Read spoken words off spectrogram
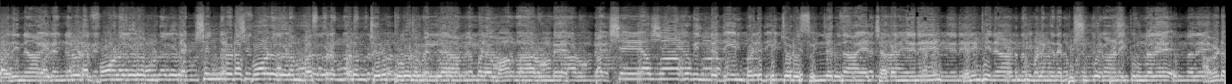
പതിനായിരങ്ങളുടെ ഫോണുകളും ലക്ഷങ്ങളുടെ ഫോണുകളും വസ്ത്രങ്ങളും ചെരുപ്പുകളും എല്ലാം നമ്മൾ വാങ്ങാറുണ്ട്. പക്ഷേ അള്ളാഹുവിന്റെ ദീൻ പഠിപ്പിച്ചൊരു സുന്ദരതായ ചടങ്ങിന് എന്തിനാണ് നമ്മൾ ഇങ്ങനെ പിശുക്ക് കാണിക്കുന്നത്? അവിടെ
